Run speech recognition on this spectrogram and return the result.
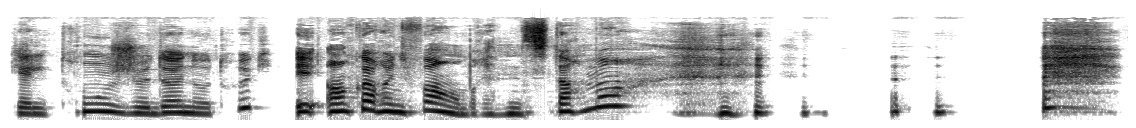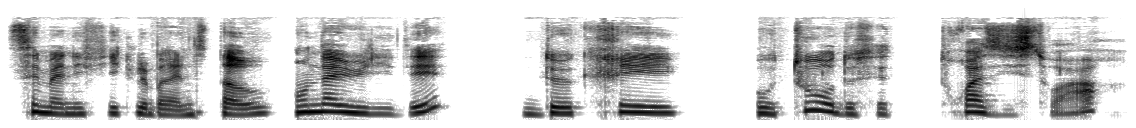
quelle tronche je donne au truc? Et encore une fois, en brainstormant, c'est magnifique le brainstorm, on a eu l'idée de créer autour de ces trois histoires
